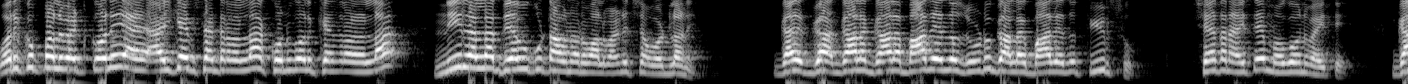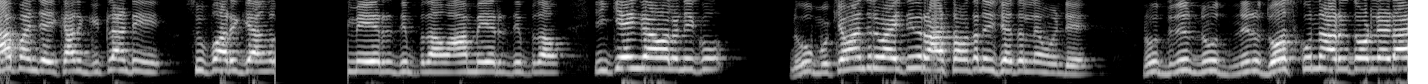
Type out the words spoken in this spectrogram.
వరి కుప్పలు పెట్టుకొని ఐకేపీ సెంటర్లలో కొనుగోలు కేంద్రాలలో నీళ్ళల్లో దేవుకుంటా ఉన్నారు వాళ్ళు పండించిన వడ్లని. గాల గాల బాధ ఏదో చూడు గాల బాధ ఏదో తీర్చు. చేతన అయితే మగోనివి అయితే. గా పని చేయి కానీ ఇట్లాంటి సుఫారీ గ్యాంగ్ మేరు దింపుదాం ఆ మేరు దింపుదాం ఇంకేం కావాలి నీకు? నువ్వు ముఖ్యమంత్రి అయితే రాష్ట్రం అంతా నీ చేతుల్లోనే ఉండే. నువ్వు నువ్వు నేను దోసుకున్న అడుగుతోడలేడా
